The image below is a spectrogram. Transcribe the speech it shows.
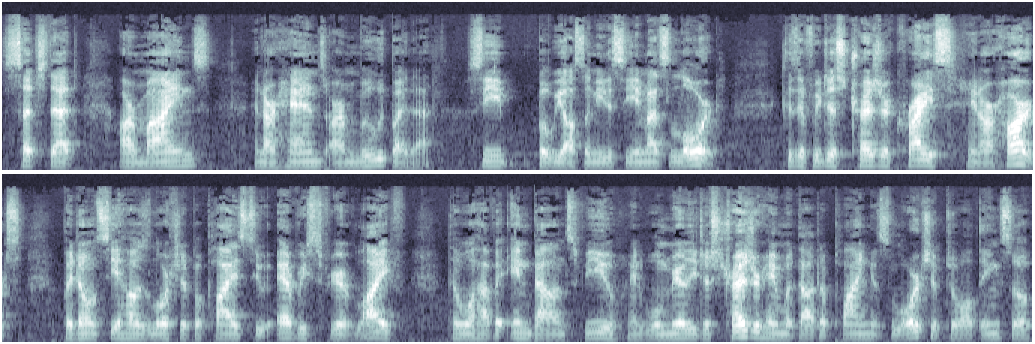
such that our minds and our hands are moved by that. See, but we also need to see him as Lord. Because if we just treasure Christ in our hearts, but don't see how his lordship applies to every sphere of life, then we'll have an imbalanced view and we'll merely just treasure him without applying his lordship to all things. So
